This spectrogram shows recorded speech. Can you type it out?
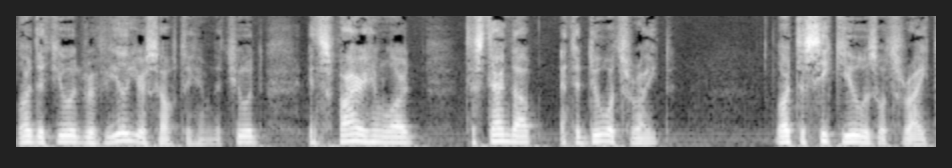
Lord, that you would reveal yourself to him, that you would inspire him, Lord, to stand up and to do what's right. Lord, to seek you is what's right,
